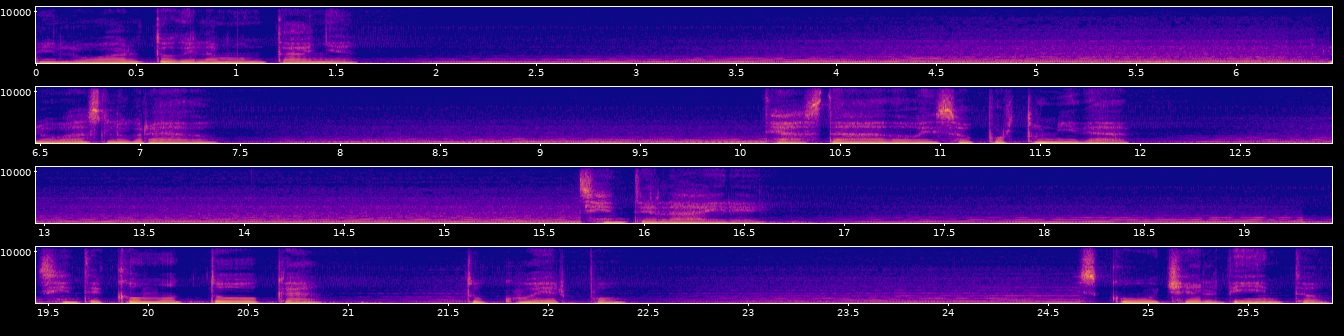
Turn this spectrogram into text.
en lo alto de la montaña. Lo has logrado has dado esa oportunidad. Siente el aire. Siente cómo toca tu cuerpo. Escucha el viento.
